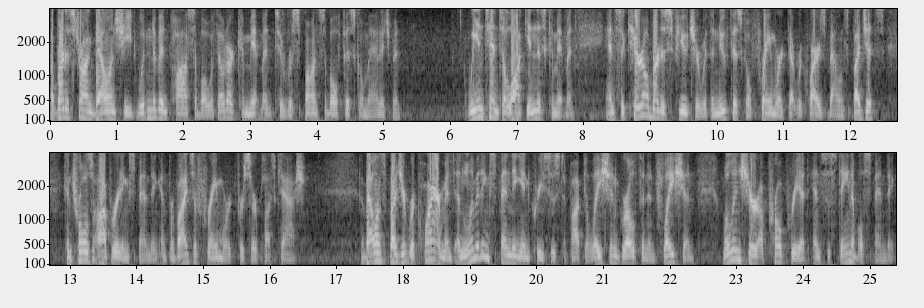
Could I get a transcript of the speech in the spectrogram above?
Alberta's strong balance sheet wouldn't have been possible without our commitment to responsible fiscal management. We intend to lock in this commitment and secure Alberta's future with a new fiscal framework that requires balanced budgets, controls operating spending, and provides a framework for surplus cash. A balanced budget requirement and limiting spending increases to population growth and inflation will ensure appropriate and sustainable spending.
